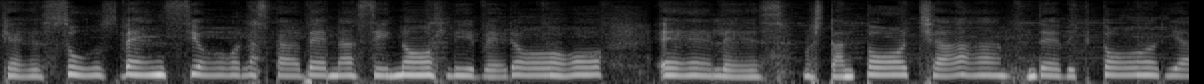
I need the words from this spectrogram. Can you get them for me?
Jesús venció las cadenas y nos liberó. Él es nuestra antorcha de victoria.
